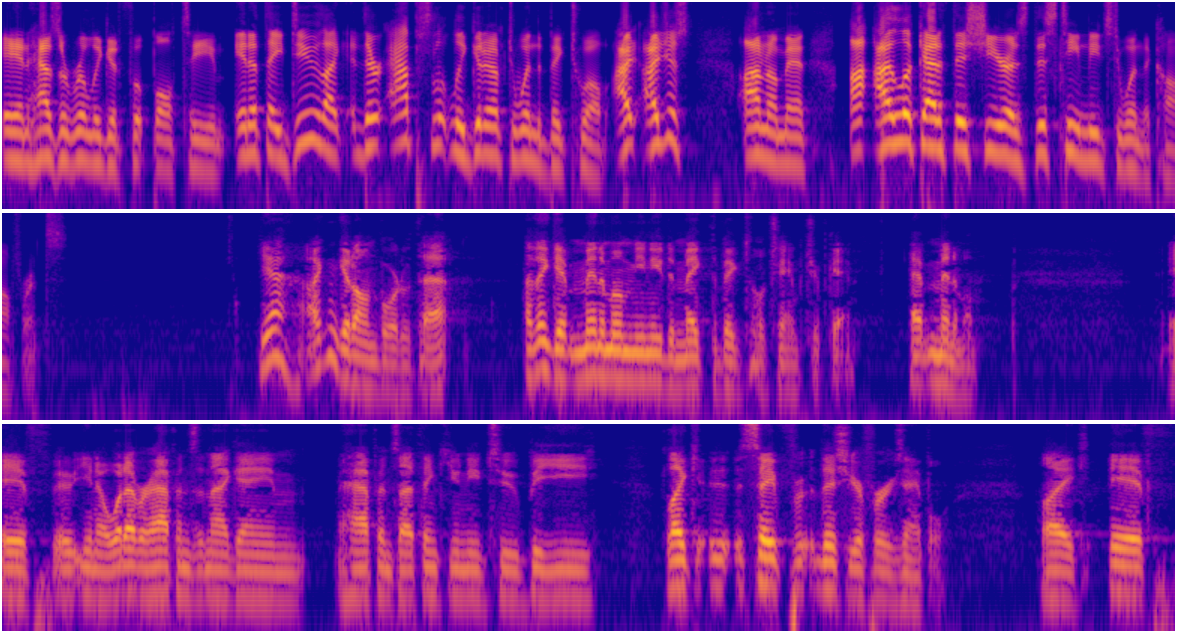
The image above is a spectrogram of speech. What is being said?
and has a really good football team. And if they do, like they're absolutely good enough to win the Big 12. I, I just, I don't know, man. I, I look at it this year as this team needs to win the conference. Yeah, I can get on board with that. I think at minimum you need to make the Big 12 championship game. At minimum. If, you know, whatever happens in that game happens, I think you need to be, like, say for this year, for example, like if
